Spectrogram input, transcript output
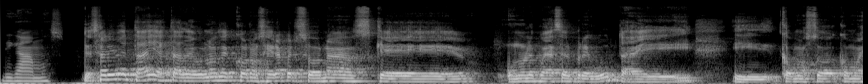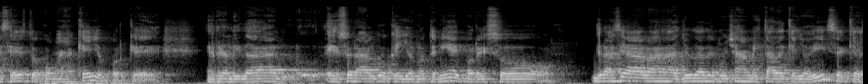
digamos. Esa libertad y hasta de uno de conocer a personas que uno le puede hacer preguntas y, y cómo, cómo es esto, cómo es aquello, porque en realidad eso era algo que yo no tenía y por eso, gracias a la ayuda de muchas amistades que yo hice, que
